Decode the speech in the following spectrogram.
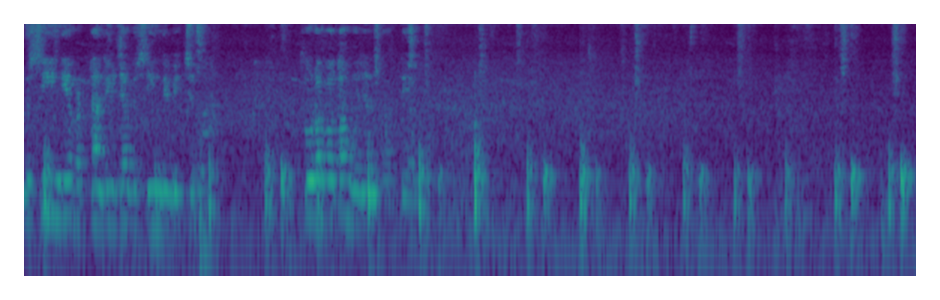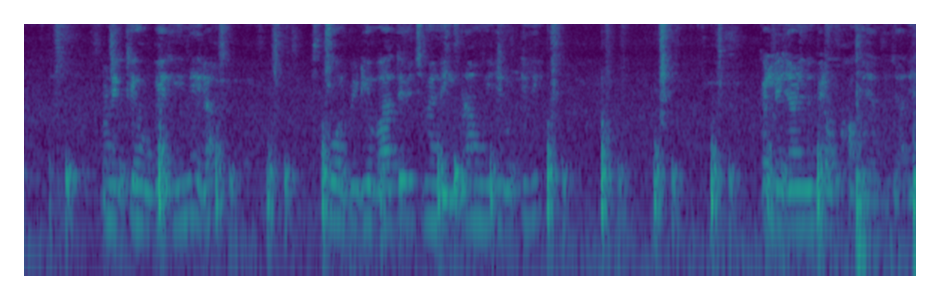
ਮਸ਼ੀਨ ਦੀਆਂ ਵੱਟਾਂ ਦੇ ਜਾਂ ਮਸ਼ੀਨ ਦੇ ਵਿੱਚ ਥੋੜਾ ਬਹੁਤਾ ਹੋ ਜਾਂਦਾ ਤੇ ਹੁਣ ਇੱਥੇ ਹੋ ਗਿਆ ਜੀ ਹਨੇਰਾ। ਹੋਰ ਵੀਡੀਓ ਬਾਅਦ ਦੇ ਵਿੱਚ ਮੈਂ ਨਹੀਂ ਬਣਾਉਂਗੀ ਜੀ ਰੋਟੀ ਦੀ। ਇਕੱਲੇ ਜਾਣੇ ਨੂੰ ਫਿਰ ਔਖਾ ਹੋ ਜਾਂਦਾ ਜ਼ਿਆਦਾ।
